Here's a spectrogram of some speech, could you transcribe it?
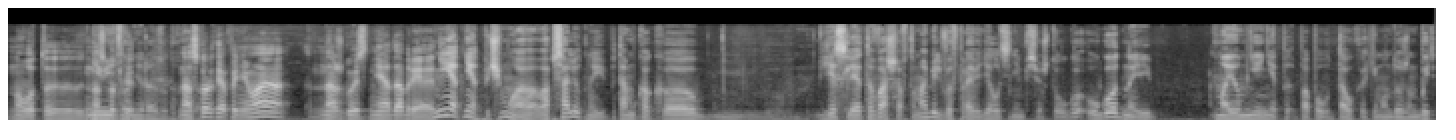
Ну вот, э, Не насколько, видел ни разу насколько я понимаю, наш гость не одобряет. Нет, нет, почему? А, Абсолютно. И потому как э, если это ваш автомобиль, вы вправе делать с ним все, что уго- угодно. И мое мнение по, по поводу того, каким он должен быть,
